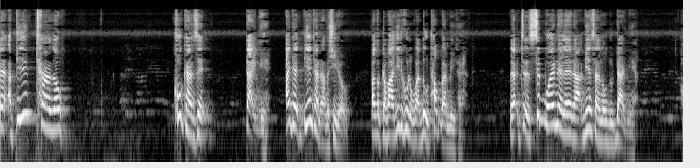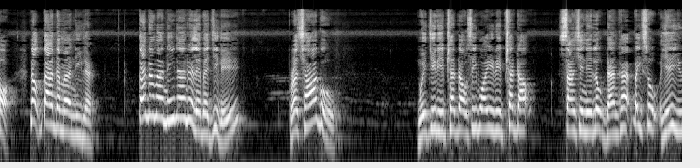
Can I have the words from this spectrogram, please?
လည်းအပြင်းထန်ဆုံးခုခံစစ်တိုက်နေတယ်အဲ့ဒါပြင်းထန်တာမရှိတော့ဘူးဘာလို့ကဘာကြီးတစ်ခုလုံးကသူ့ထောက်ပံ့ပေးထားတာစစ်ပွဲနဲ့လည်းဒါအပြင်းဆန်ဆုံးသူတိုက်နေတာဟောနောက်တန်တမန်နီလန် တန်တမန်နီလန်နဲ့လည်းပဲကြည့်လေရုရှားကိုငွေကြေးတွေဖြတ်တောက်စီးပွားရေးတွေဖြတ်တောက်ဆန်ရှင်တွေလို့ဒဏ်ခတ်ပိတ်ဆို့အရေးယူ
